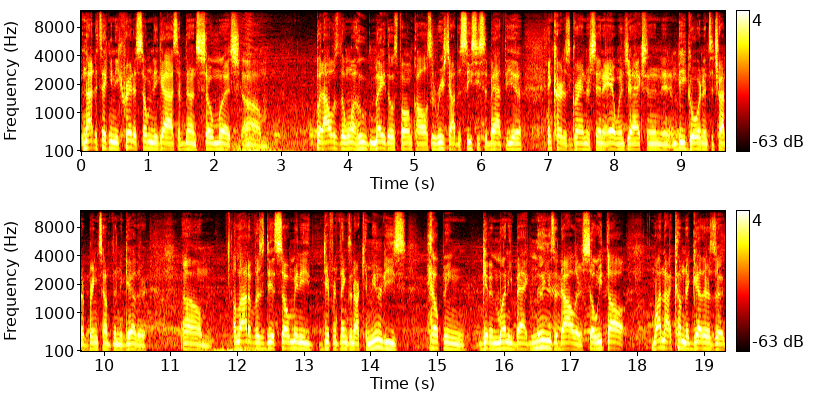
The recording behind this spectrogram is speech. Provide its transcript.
not to take any credit, so many guys have done so much. Um, but I was the one who made those phone calls, who reached out to CC Sabathia and Curtis Granderson and Edwin Jackson and Dee Gordon to try to bring something together. Um, a lot of us did so many different things in our communities, helping, giving money back, millions of dollars. So we thought, why not come together as a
